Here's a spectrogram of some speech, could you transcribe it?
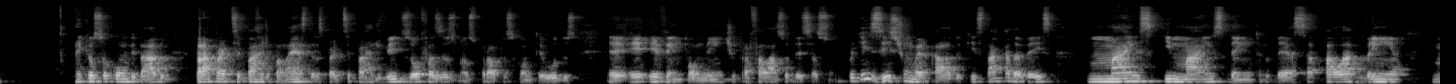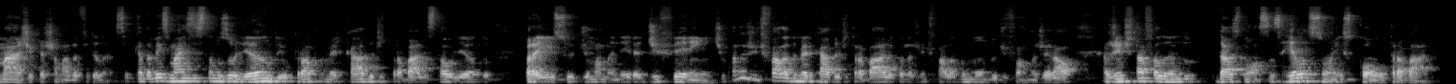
é que eu sou convidado para participar de palestras, participar de vídeos ou fazer os meus próprios conteúdos é, eventualmente para falar sobre esse assunto. Porque existe um mercado que está cada vez mais e mais dentro dessa palavrinha mágica chamada freelancer. Cada vez mais estamos olhando, e o próprio mercado de trabalho está olhando para isso de uma maneira diferente. Quando a gente fala do mercado de trabalho, quando a gente fala do mundo de forma geral, a gente está falando das nossas relações com o trabalho.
